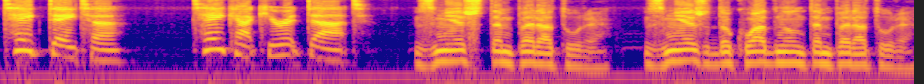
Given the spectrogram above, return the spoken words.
Take data. Take accurate dat. Zmierz temperaturę. Zmierz dokładną temperaturę.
